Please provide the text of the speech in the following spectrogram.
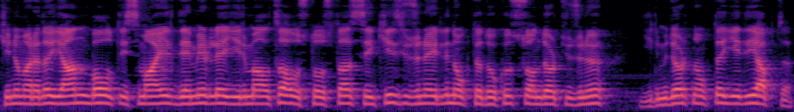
İki numarada Yan Bolt İsmail Demir'le 26 Ağustos'ta 800'ünü 50.9 son 400'ünü 24.7 yaptı.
